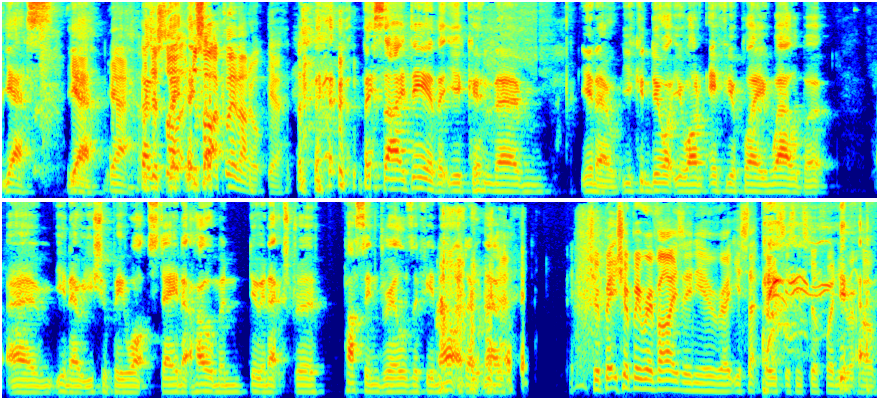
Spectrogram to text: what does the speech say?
yes, yeah yeah I just thought, just thought I'd clear that up yeah this idea that you can, um, you know, you can do what you want if you're playing well, but um, you know, you should be what staying at home and doing extra passing drills if you're not. I don't know. Should be should be revising your uh, your set pieces and stuff when you're at home.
